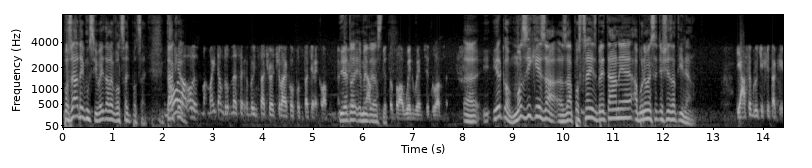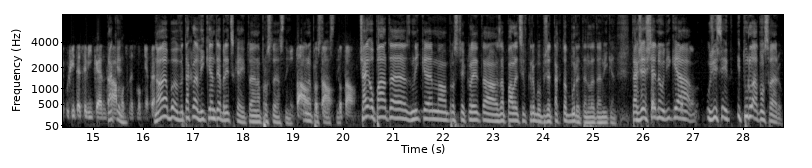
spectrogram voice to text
Pořádek musí být, ale odsaď pocať. Tak no, jo. ale mají tam dodnes Winston Churchilla jako v podstatě reklamu. Je to, je mi to jasné. To byla win-win situace. Uh, Jirko, moc díky za, za postřehy z Británie a budeme se těšit za týden. Já se budu těšit taky. Užijte si víkend taky. a moc nesmokněte. No, takhle víkend je britský, to je naprosto jasný. Totál, to je naprosto totál, jasný. totál. Čaj opáté s mlíkem a prostě klid a zapálit si v krbu, protože tak to bude tenhle ten víkend. Takže ještě jednou díky a užij si i, i tuhle atmosféru.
